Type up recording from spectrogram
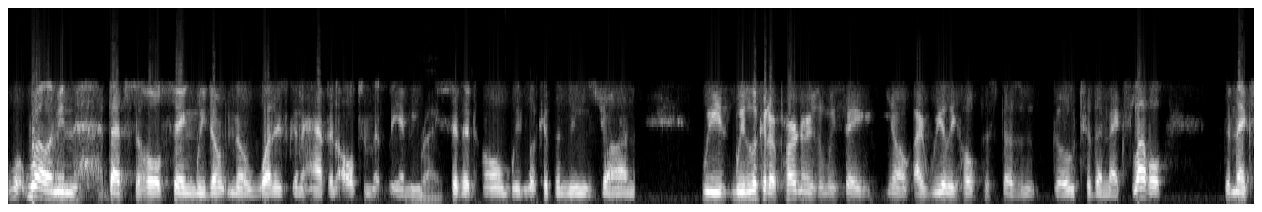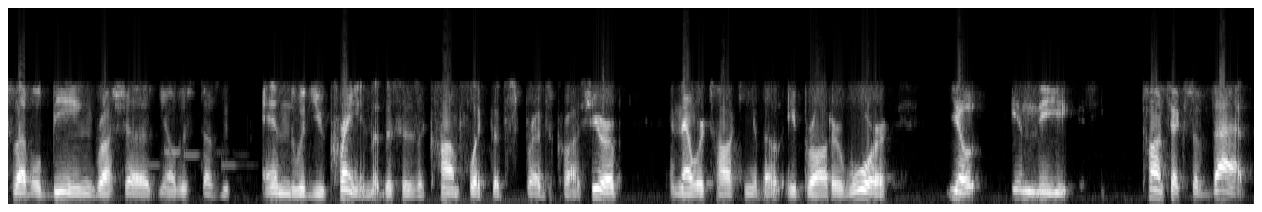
Well, I mean, that's the whole thing. We don't know what is going to happen ultimately. I mean, right. we sit at home, we look at the news, John, we we look at our partners and we say, you know, I really hope this doesn't go to the next level. The next level being Russia. You know, this doesn't end with Ukraine. That this is a conflict that spreads across Europe, and now we're talking about a broader war. You know, in the context of that,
